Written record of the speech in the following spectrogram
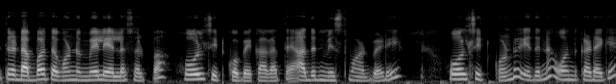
ಈ ಥರ ಡಬ್ಬ ತೊಗೊಂಡು ಮೇಲೆ ಎಲ್ಲ ಸ್ವಲ್ಪ ಹೋಲ್ಸ್ ಇಟ್ಕೋಬೇಕಾಗತ್ತೆ. ಅದನ್ನು ಮಿಸ್ ಮಾಡಬೇಡಿ. ಹೋಲ್ಸ್ ಇಟ್ಕೊಂಡು ಇದನ್ನು ಒಂದು ಕಡೆಗೆ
